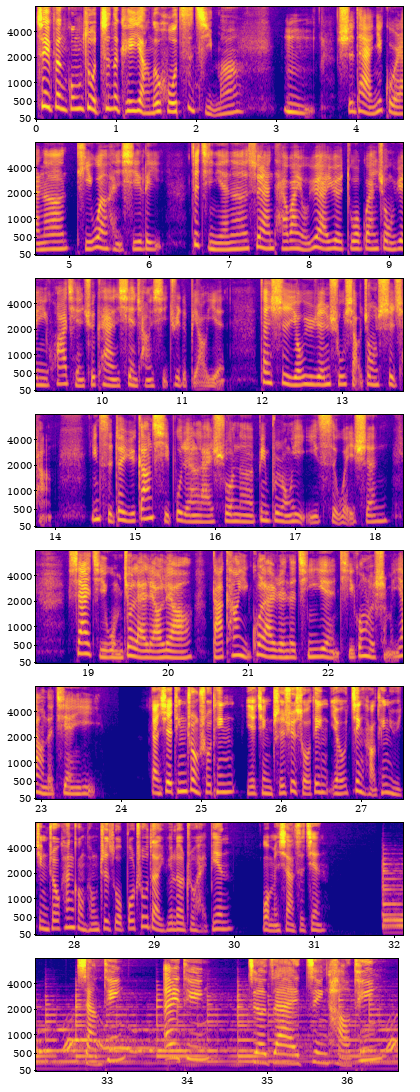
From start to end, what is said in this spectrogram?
这份工作真的可以养得活自己吗？嗯，师太，你果然呢，提问很犀利。这几年呢，虽然台湾有越来越多观众愿意花钱去看现场喜剧的表演，但是由于人属小众市场，因此对于刚起步的人来说呢，并不容易以此为生。下一集我们就来聊聊达康以过来人的经验提供了什么样的建议。感谢听众收听，也请持续锁定由静好听与静周刊共同制作播出的《娱乐驻海边》，我们下次见。想听爱听，就在静好听。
